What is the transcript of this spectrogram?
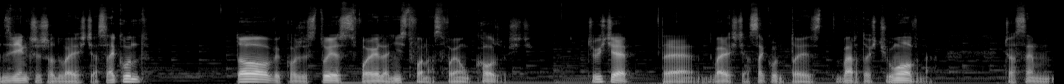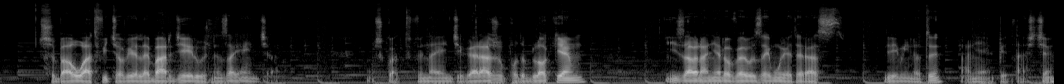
zwiększysz o 20 sekund, to wykorzystujesz swoje lenistwo na swoją korzyść. Oczywiście te 20 sekund to jest wartość umowna. Czasem trzeba ułatwić o wiele bardziej różne zajęcia. Na przykład wynajęcie garażu pod blokiem i zabranie roweru zajmuje teraz 2 minuty, a nie 15.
